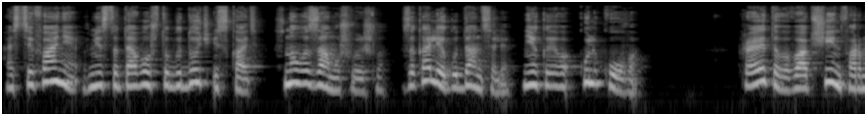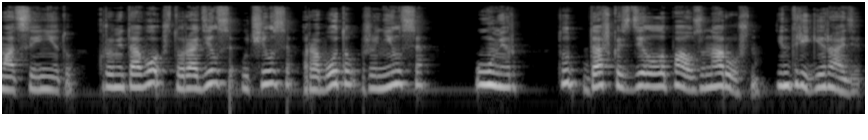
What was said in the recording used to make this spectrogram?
А Стефания, вместо того, чтобы дочь искать, снова замуж вышла за коллегу Данцеля, некоего Кулькова. Про этого вообще информации нету, кроме того, что родился, учился, работал, женился, умер – Тут Дашка сделала паузу нарочно, интриги ради.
